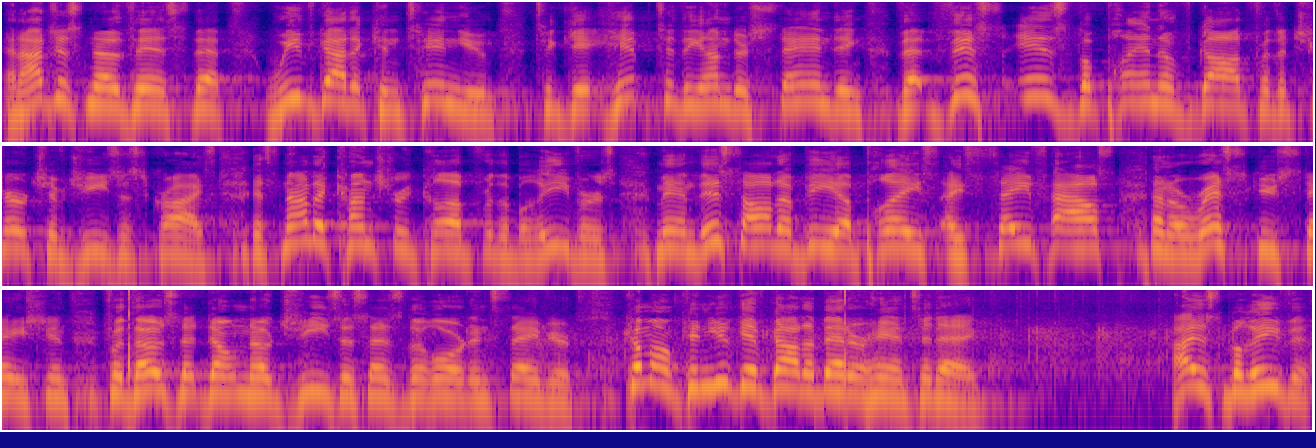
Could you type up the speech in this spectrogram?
And I just know this that we've got to continue to get hip to the understanding that this is the plan of God for the church of Jesus Christ. It's not a country club for the believers. Man, this ought to be a place, a safe house, and a rescue station for those that don't know Jesus as the Lord and Savior. Come on, can you give God a better hand today? I just believe it.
